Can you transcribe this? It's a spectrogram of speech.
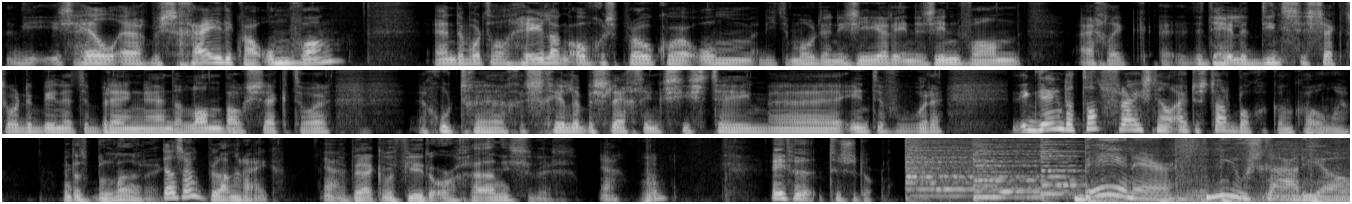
Die is heel erg bescheiden qua omvang. En er wordt al heel lang over gesproken om die te moderniseren in de zin van eigenlijk eh, de hele dienstensector er binnen te brengen en de landbouwsector. Een goed uh, geschillenbeslechtingssysteem uh, in te voeren. Ik denk dat dat vrij snel uit de startblokken kan komen. En dat is belangrijk. Dat is ook belangrijk. Ja. Dan werken we via de organische weg. Ja. Even tussendoor. BNR Nieuwsradio.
